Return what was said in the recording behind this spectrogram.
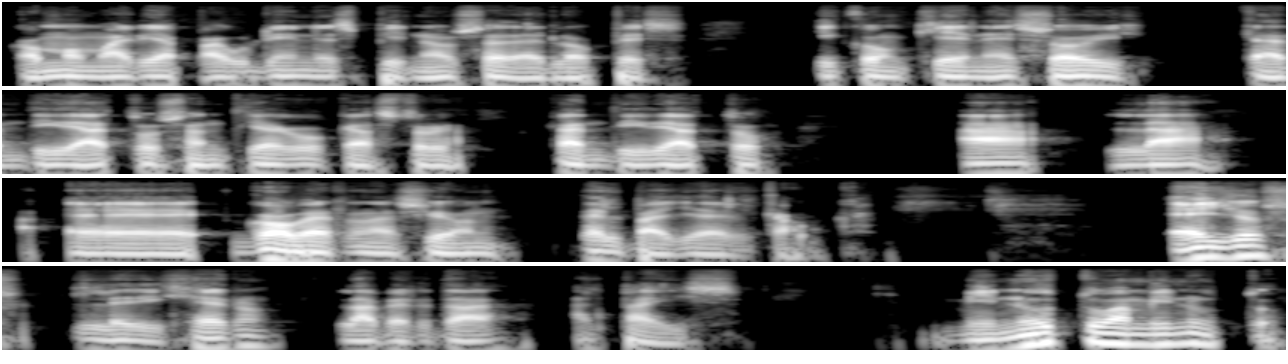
como María Paulina Espinosa de López, y con quienes hoy candidato Santiago Castro, candidato a la eh, gobernación del Valle del Cauca. Ellos le dijeron la verdad al país, minuto a minuto,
